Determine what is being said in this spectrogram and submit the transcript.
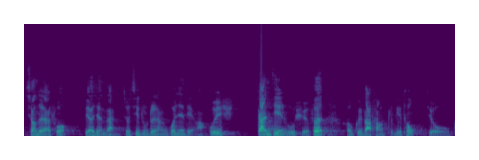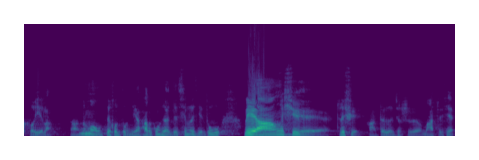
相对来说比较简单，就记住这两个关键点啊，归肝经入血分和归大肠止痢痛就可以了。啊。那么我们最后总结一下它的功效，就清热解毒、凉血止血啊，这个就是马齿苋。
